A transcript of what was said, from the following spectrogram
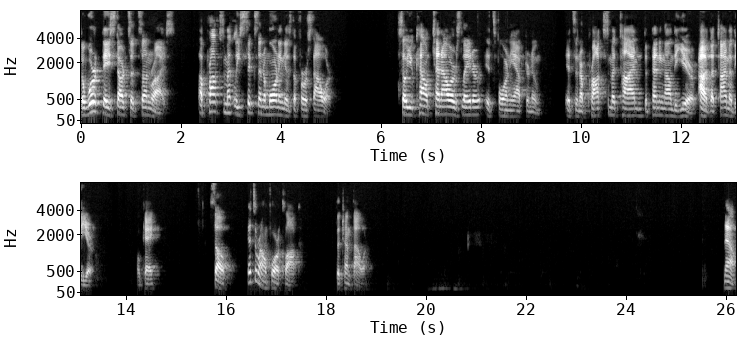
the workday starts at sunrise. Approximately 6 in the morning is the first hour. So you count 10 hours later, it's 4 in the afternoon. It's an approximate time depending on the year, uh, the time of the year. Okay? So it's around 4 o'clock, the 10th hour. Now,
